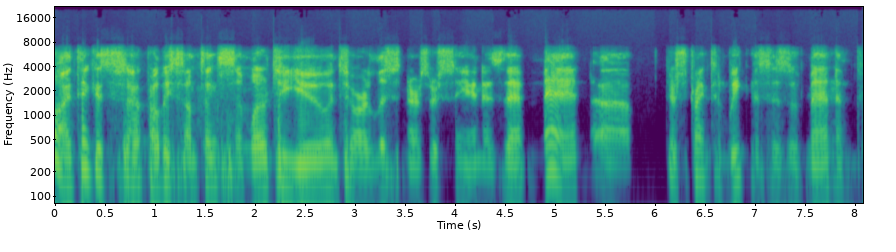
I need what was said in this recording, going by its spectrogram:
Well, I think it's uh, probably something similar to you and to our listeners are seeing is that men, uh, there's strengths and weaknesses of men, and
